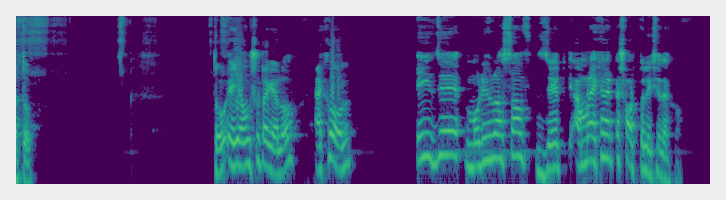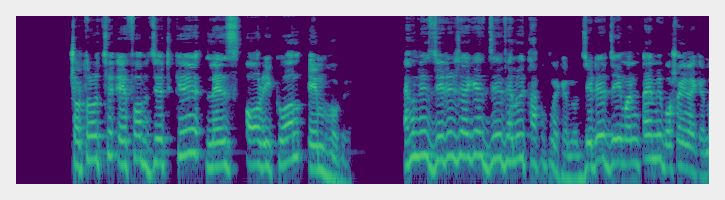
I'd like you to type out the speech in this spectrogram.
এত। তো এই অংশটা গেল। এখন এই যে মডিউলাস অফ জেড আমরা এখানে একটা শর্ত লিখে দেখো। শর্ত হচ্ছে f of z k less or equal m হবে। এখন এই জেড এর জায়গায় যে ভ্যালুই থাকুক না কেন জেড এর যে মানটাই আমি বসাই না কেন,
